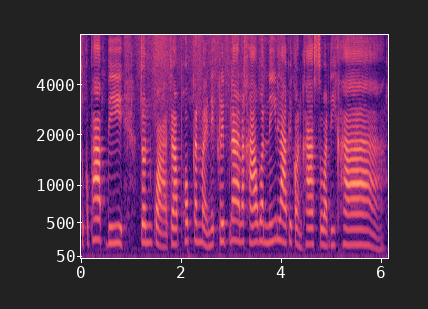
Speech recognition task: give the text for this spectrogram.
สุขภาพดี จนกว่าจะพบกันใหม่ในคลิปหน้านะคะ วันนี้ลาไปก่อนค่ะ สวัสดีค่ะ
